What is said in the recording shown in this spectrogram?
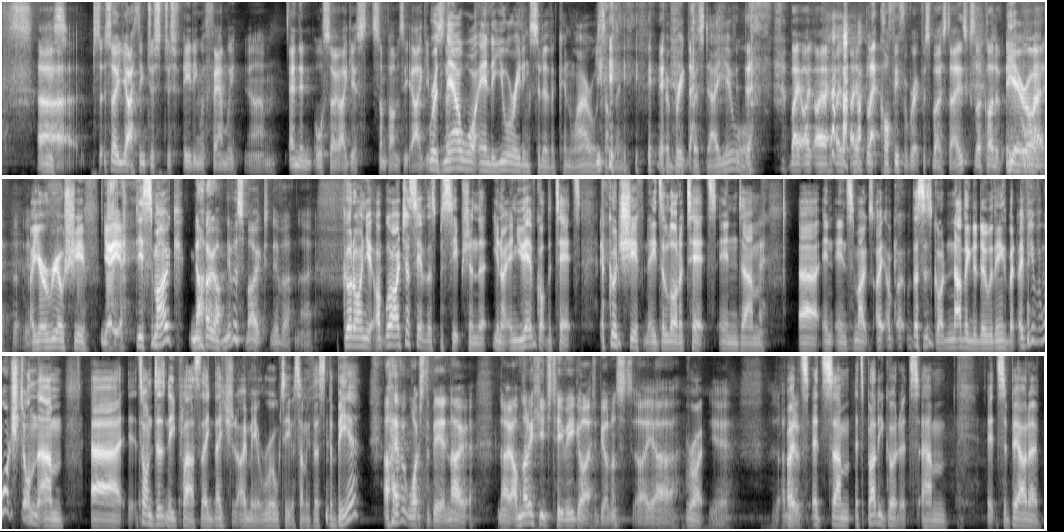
Uh, so, so yeah, I think just just eating with family, um, and then also I guess sometimes the argument. Whereas now, what Andy, you're eating sort of a quinoa or something for breakfast, are you? Or Mate, I, I, I, I have black coffee for breakfast most days because I kind of eat yeah, right. day. But, Oh, you're a real chef. yeah, yeah. Do you smoke? No, I've never smoked. Never. No. Good on you. Uh, Well, I just have this perception that you know, and you have got the tats. A good chef needs a lot of tats and um, uh, and and smokes. I, I, this has got nothing to do with anything. But if you've watched on um, uh, it's on Disney Plus, they they should owe me a royalty or something for this. The Bear, I haven't watched the bear. No, no. I'm not a huge TV guy, to be honest. I, uh, right? yeah. I it's it's um it's bloody good. It's um it's about a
